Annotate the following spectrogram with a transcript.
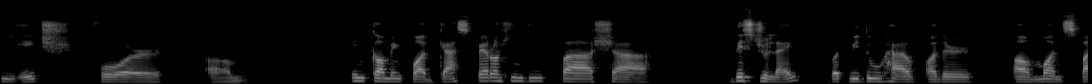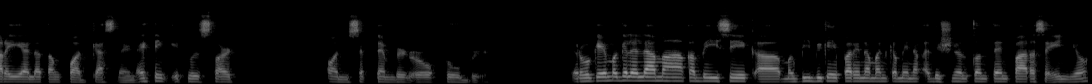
PH for um, incoming podcast. Pero hindi pa siya this July, but we do have other uh, months para ialatang podcast na yun. I think it will start on September or October. Pero huwag kayong magalala mga ka-basic, uh, magbibigay pa rin naman kami ng additional content para sa inyo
